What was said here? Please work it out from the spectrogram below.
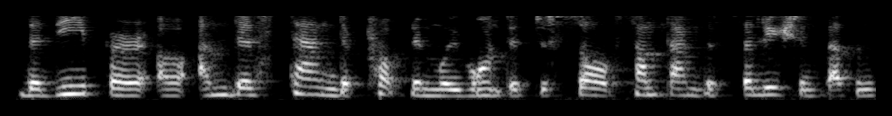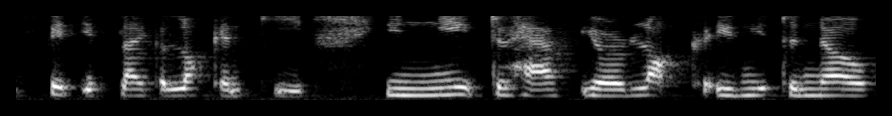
the deeper or understand the problem we wanted to solve. Sometimes the solution doesn't fit. It's like a lock and key. You need to have your lock. You need to know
